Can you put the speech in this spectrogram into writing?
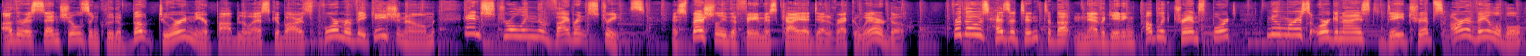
Other essentials include a boat tour near Pablo Escobar's former vacation home and strolling the vibrant streets, especially the famous Calle del Recuerdo. For those hesitant about navigating public transport, numerous organized day trips are available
